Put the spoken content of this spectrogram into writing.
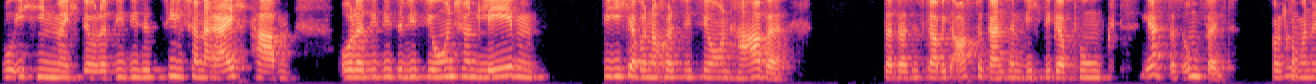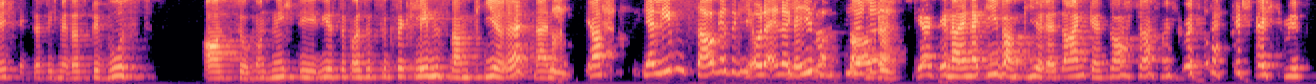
wo ich hin möchte oder die dieses Ziel schon erreicht haben oder die diese Vision schon leben, die ich aber noch als Vision habe. Das ist, glaube ich, auch so ganz ein wichtiger Punkt. Ja, das Umfeld. Vollkommen ja. richtig, dass ich mir das bewusst aussuche und nicht die, wie hast du vorher so gesagt, Lebensvampire. Nein, ja, ja, Lebenssauger, sag ich, oder Energievampire. Lebenssauger. Ja, genau, Energievampire, danke. So, schau mein gutes Gedächtnis.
